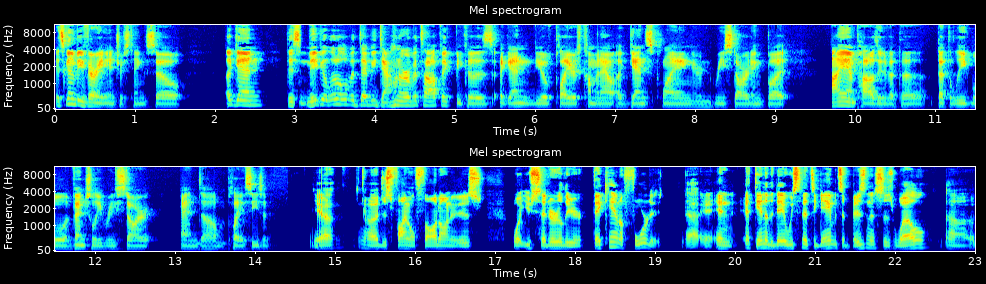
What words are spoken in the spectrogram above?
It's going to be very interesting. So, again, this may be a little of a Debbie Downer of a topic because, again, you have players coming out against playing and restarting. But I am positive that the that the league will eventually restart and um, play a season. Yeah, uh, just final thought on it is what you said earlier. They can't afford it. Uh, and at the end of the day, we said it's a game, it's a business as well. Uh,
